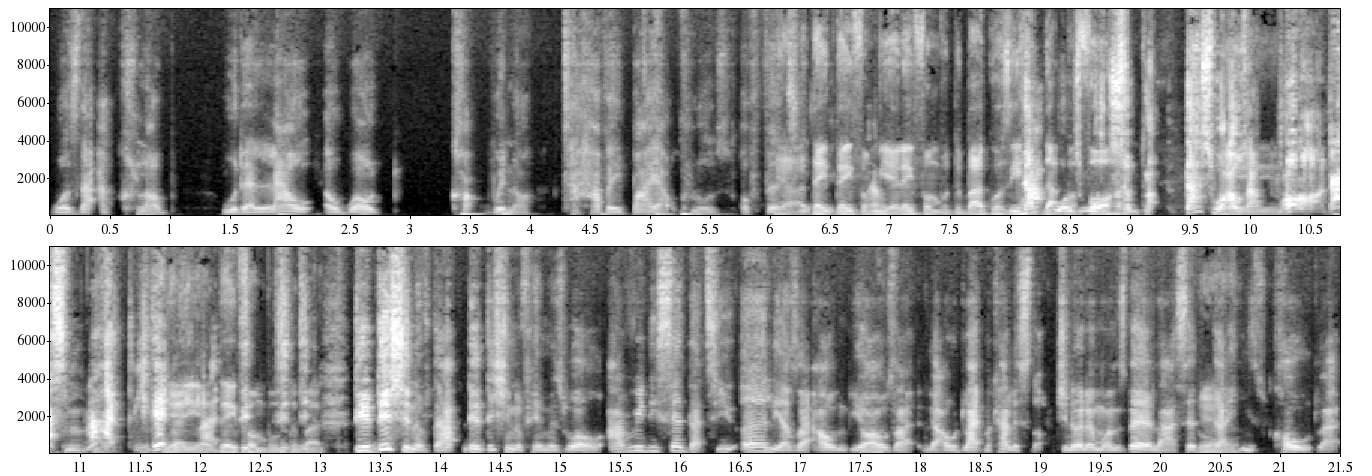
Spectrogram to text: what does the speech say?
was that a club would allow a World Cup winner to have a buyout clause of 30 yeah they they from yeah they fumbled the bag was he that had that beforehand that's what yeah, i was like yeah. that's mad you get yeah me? yeah like, they fumbled the, the, bag the addition of that the addition of him as well i really said that to you earlier. I was like i you know, i was like i would like Mac Allister do you know them ones there? Like i said yeah. that he's cold like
